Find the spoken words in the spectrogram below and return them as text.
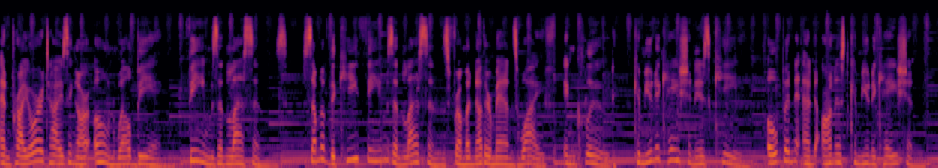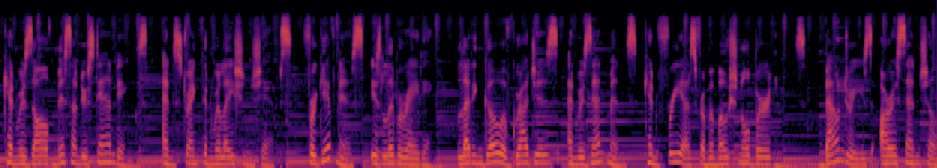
and prioritizing our own well being. Themes and lessons. Some of the key themes and lessons from Another Man's Wife include communication is key. Open and honest communication can resolve misunderstandings and strengthen relationships. Forgiveness is liberating. Letting go of grudges and resentments can free us from emotional burdens. Boundaries are essential.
